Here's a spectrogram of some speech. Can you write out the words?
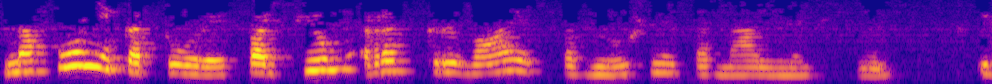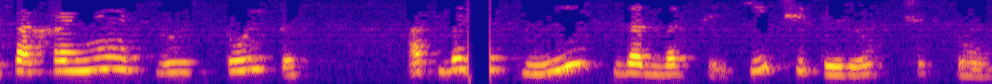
на фоне которой парфюм раскрывается в нужной тональности и сохраняет свою стойкость от 8 до 24 часов.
